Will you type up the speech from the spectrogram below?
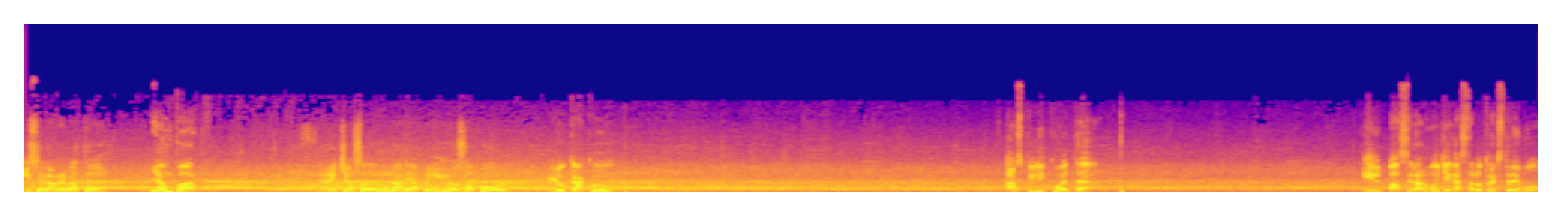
Y se la arrebata. Lampard. Rechazado en un área peligrosa por Lukaku. Aspilicueta. El pase largo llega hasta el otro extremo.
